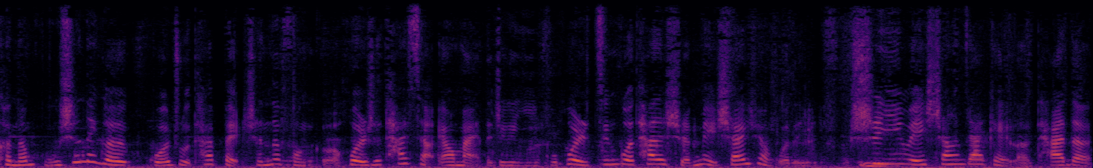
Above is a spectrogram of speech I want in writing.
可能不是那个博主他本身的风格，或者是他想要买的这个衣服，或者经过他的审美筛选过的衣服，是因为商家给了他的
